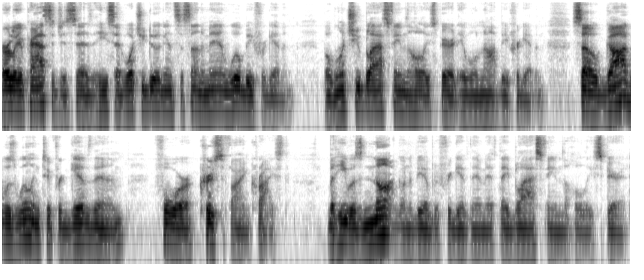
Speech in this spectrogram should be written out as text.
Earlier passages says he said, What you do against the Son of Man will be forgiven. But once you blaspheme the Holy Spirit, it will not be forgiven. So God was willing to forgive them for crucifying Christ but he was not going to be able to forgive them if they blasphemed the Holy Spirit.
